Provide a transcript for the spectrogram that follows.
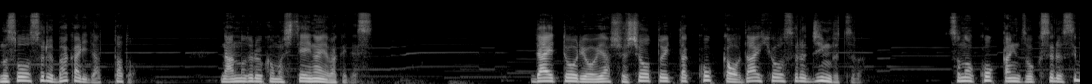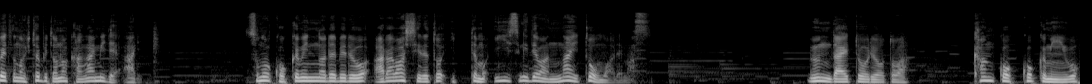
無双するばかりだったと、何の努力もしていないわけです。大統領や首相といった国家を代表する人物は、その国家に属する全ての人々の鏡であり、その国民のレベルを表していると言っても言い過ぎではないと思われます。文大統領とは、韓国国民を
